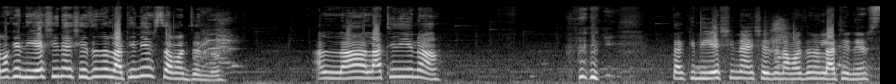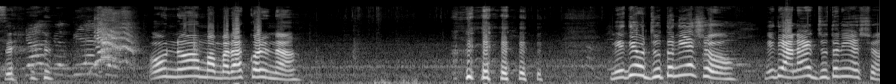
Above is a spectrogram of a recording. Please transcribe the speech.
তোমাকে নিয়ে আসি না সেজন্য লাঠি নিয়ে আসছে আমার জন্য। আল্লাহ, লাঠি নিয়ে না তাকে নিয়ে আসি না সেজন্য আমার জন্য লাঠি নিয়ে আসছে। ও নো মামা রাগ করে না। নিদি, ওর জুতো নিয়ে এসো। নিদি, আনায়ের জুতো নিয়ে এসো।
